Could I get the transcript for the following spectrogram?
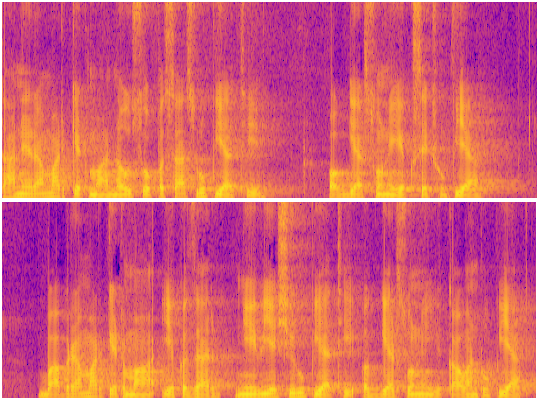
ધાનેરા માર્કેટમાં નવસો પચાસ રૂપિયાથી અગિયારસો ને એકસઠ રૂપિયા. બાબરા માર્કેટમાં એક હજાર નેવ્યાસી રૂપિયાથી અગિયારસો ને એકાવન રૂપિયા.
